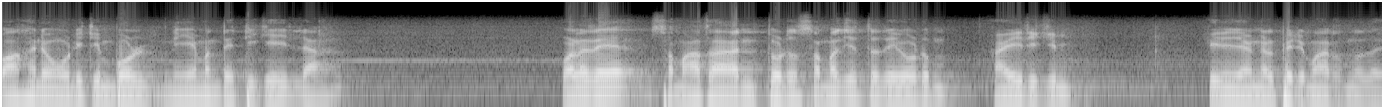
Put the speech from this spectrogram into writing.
വാഹനം ഓടിക്കുമ്പോൾ നിയമം തെറ്റിക്കുകയില്ല വളരെ സമാധാനത്തോടും സമചിത്തതയോടും ആയിരിക്കും ഇനി ഞങ്ങൾ പെരുമാറുന്നത്.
